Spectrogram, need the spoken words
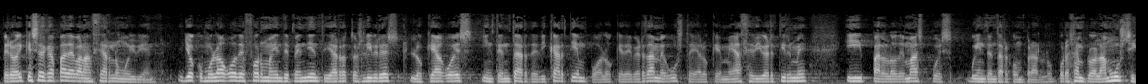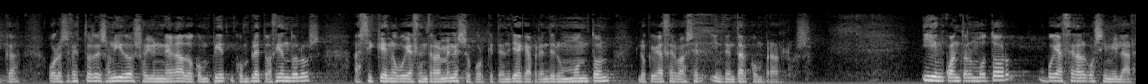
Pero hay que ser capaz de balancearlo muy bien. Yo, como lo hago de forma independiente y a ratos libres, lo que hago es intentar dedicar tiempo a lo que de verdad me gusta y a lo que me hace divertirme y para lo demás, pues voy a intentar comprarlo. Por ejemplo, la música o los efectos de sonido, soy un negado completo haciéndolos, así que no voy a centrarme en eso porque tendría que aprender un montón. Lo que voy a hacer va a ser intentar comprarlos. Y en cuanto al motor, voy a hacer algo similar.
